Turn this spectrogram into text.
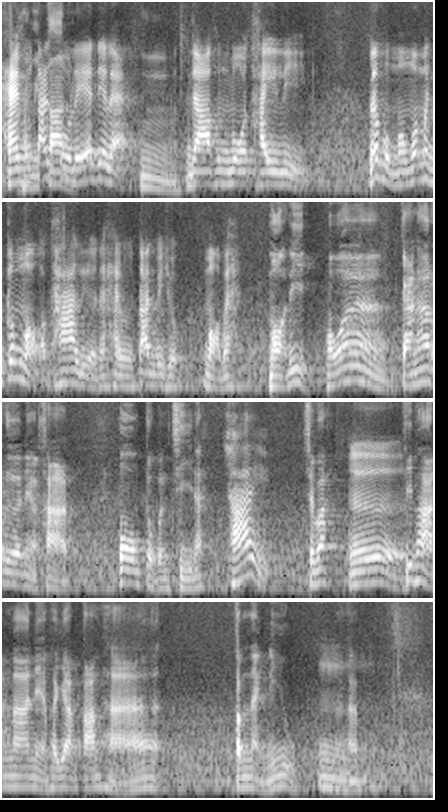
แฮมิลตัน Hamilton โซเลสเนี่ยแหละ อืม ดาวฟุนโบไทยลีก แล้วผมมองว่ามันก็เหมาะกับท่าเรือนะแฮมิลตันไปชุเหมาะไหมเหมาะดิเพราะว่าการท่าเรือเนี่ยขาดโป้งจบบัญชีนะ ใช่ใช่ปะเออที่ผ่านมาเนี่ยพยายามตามหาตำแหน่งนี้อยู่อืมนะครับจ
